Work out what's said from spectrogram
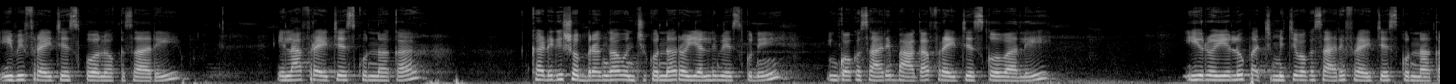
ఇవి ఫ్రై చేసుకోవాలి ఒకసారి. ఇలా ఫ్రై చేసుకున్నాక కడిగి శుభ్రంగా ఉంచుకున్న రొయ్యల్ని వేసుకుని ఇంకొకసారి బాగా ఫ్రై చేసుకోవాలి. ఈ రొయ్యలు పచ్చిమిర్చి ఒకసారి ఫ్రై చేసుకున్నాక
